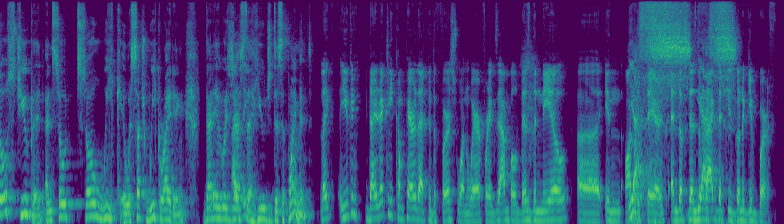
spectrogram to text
so stupid and so so weak. It was such weak writing that it was just a huge disappointment. Like you can directly compare that to the first one where for example there's the nail uh, in on Yes. the stairs and the, there's the fact that she's going to give birth.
